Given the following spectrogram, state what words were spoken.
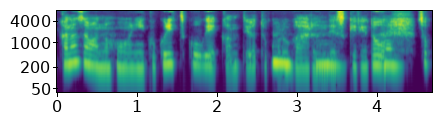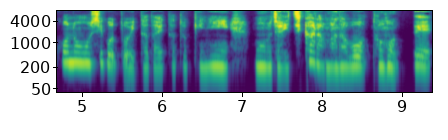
金沢の方に国立工芸館っていうところがあるんですけれど、はいそこのお仕事をいただいたときに、もうじゃあ一から学ぼうと思って、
